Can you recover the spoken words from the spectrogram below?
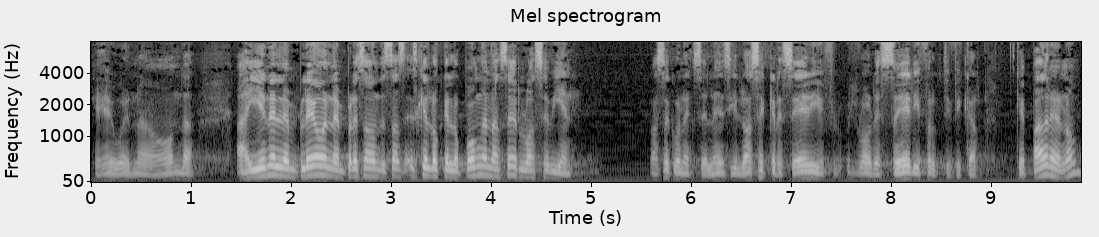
Qué buena onda. Ahí en el empleo, en la empresa donde estás, es que lo que lo pongan a hacer lo hace bien. Lo hace con excelencia y lo hace crecer y florecer y fructificar. Qué padre, ¿no?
